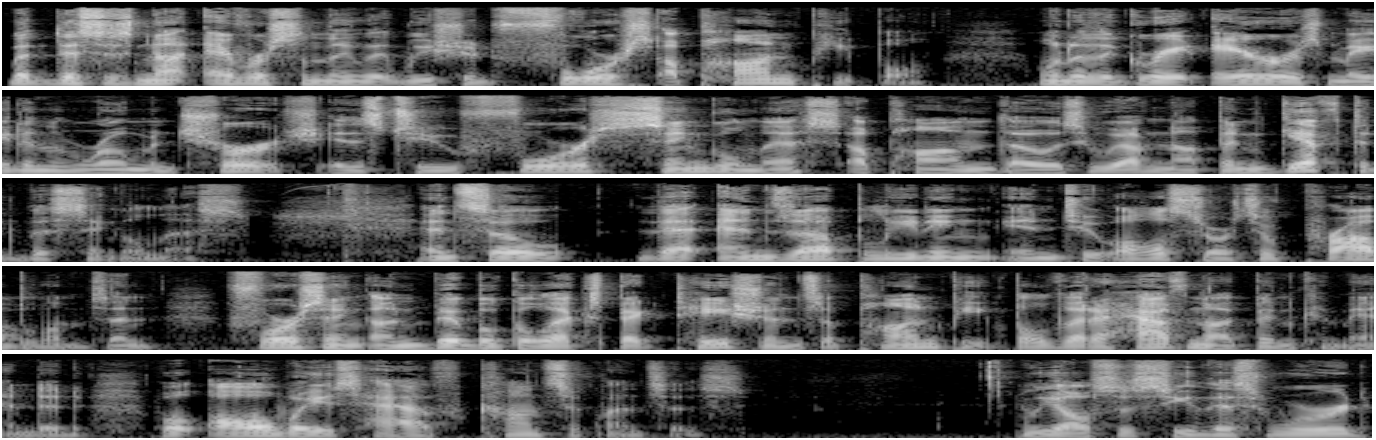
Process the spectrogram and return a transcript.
But this is not ever something that we should force upon people one of the great errors made in the Roman Church is to force singleness upon those who have not been gifted with singleness. And so that ends up leading into all sorts of problems and forcing unbiblical expectations upon people that have not been commanded will always have consequences. We also see this word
